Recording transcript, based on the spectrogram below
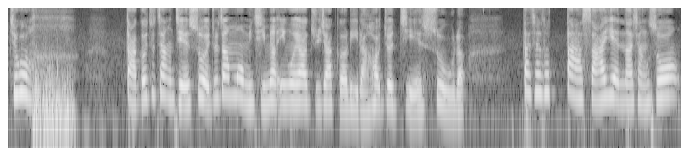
结果打歌就这样结束了，就这样莫名其妙，因为要居家隔离，然后就结束了。大家都大傻眼呐、啊，想说，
